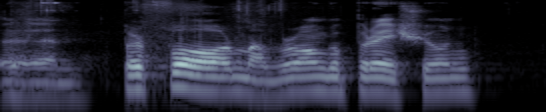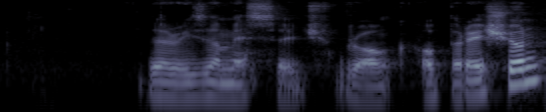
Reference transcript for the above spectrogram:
um, perform a wrong operation, there is a message wrong operation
